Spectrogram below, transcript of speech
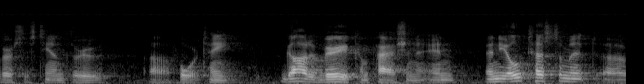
verses 10 through uh, 14. God is very compassionate, and, and the Old Testament uh,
